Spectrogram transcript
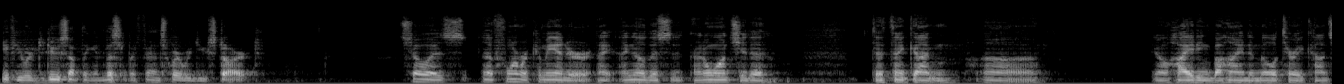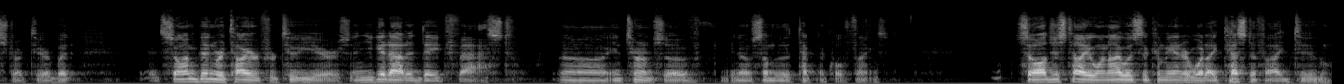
if you were to do something in missile defense, where would you start? So, as a former commander, I, I know this. Is, I don't want you to to think I'm uh, you know, hiding behind a military construct here. But so I've been retired for two years, and you get out of date fast uh, in terms of you know some of the technical things. So I'll just tell you, when I was the commander, what I testified to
